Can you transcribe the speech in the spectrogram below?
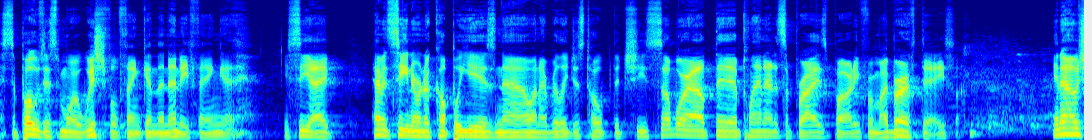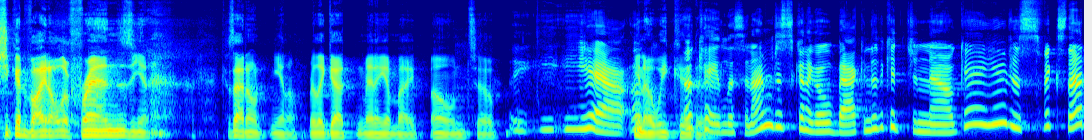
suppose it's more wishful thinking than anything. Uh, you see, I haven't seen her in a couple years now, and I really just hope that she's somewhere out there planning a surprise party for my birthday. So, you know, she could invite all her friends, you know, because I don't, you know, really got many of my own. So, yeah. You know, we could, uh, Okay, listen, I'm just gonna go back into the kitchen now, okay? You just fix that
